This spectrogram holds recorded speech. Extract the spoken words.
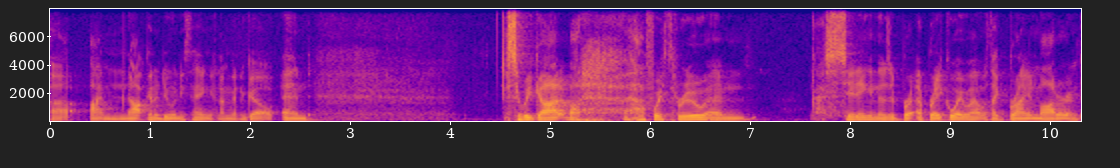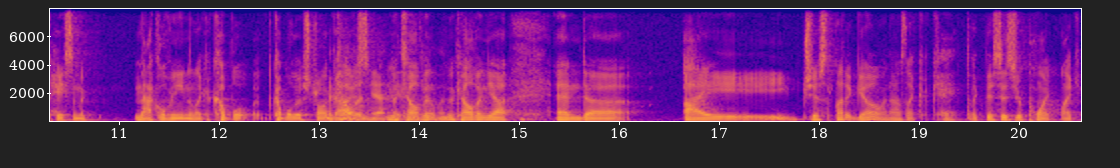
Uh, I'm not gonna do anything, and I'm gonna go. And so we got about halfway through and sitting and there's a, br- a breakaway went with like Brian Matter and Payson Mc- McElveen and like a couple a couple of those strong McKelvin, guys. yeah, McKelvin, McKelvin. McKelvin, yeah. And uh, I just let it go and I was like, okay, like this is your point. Like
